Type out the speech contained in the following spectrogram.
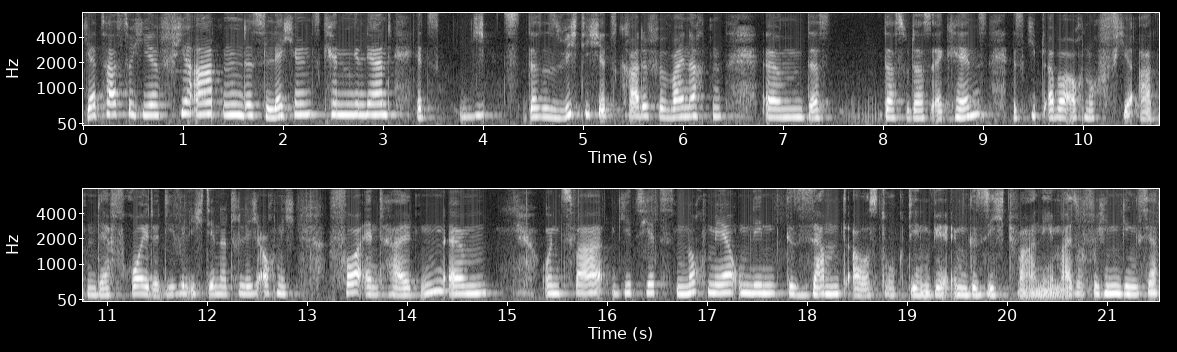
jetzt hast du hier vier Arten des Lächelns kennengelernt. Jetzt gibt's, das ist wichtig jetzt gerade für Weihnachten, ähm, dass dass du das erkennst. Es gibt aber auch noch vier Arten der Freude. Die will ich dir natürlich auch nicht vorenthalten. Ähm, und zwar geht es jetzt noch mehr um den Gesamtausdruck, den wir im Gesicht wahrnehmen. Also vorhin ging es ja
